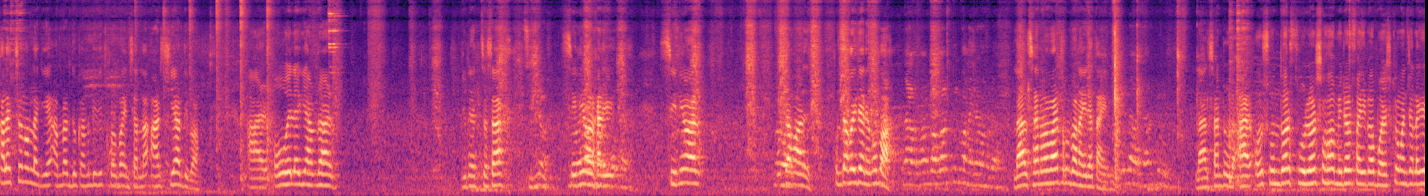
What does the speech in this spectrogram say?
কালেকশনও লাগিয়ে আমরা দোকান ভিজিট করবা ইনশাল্লাহ আর শেয়ার দিবা। আর ও লাগিয়ে আমরা জুনেদ চাষা সিনিয়র খালি। সিনিয়র কোনটা মার কোনটা কই দেন কবা? লাল সান বাবার টুল বানাই দা তাই। লাল সান টুল আর ও সুন্দর ফুলর সহ মিরর পাইবা বয়স্ক মানুষ লাগে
